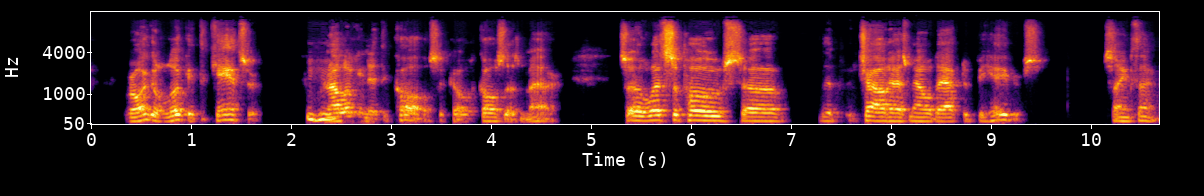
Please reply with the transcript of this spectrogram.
we're only going to look at the cancer. Mm-hmm. we're not looking at the cause the cause doesn't matter so let's suppose uh, the child has maladaptive behaviors same thing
